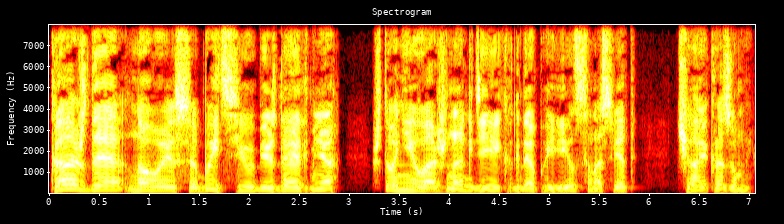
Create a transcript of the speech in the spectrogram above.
каждое новое событие убеждает меня, что неважно, где и когда появился на свет человек разумный.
